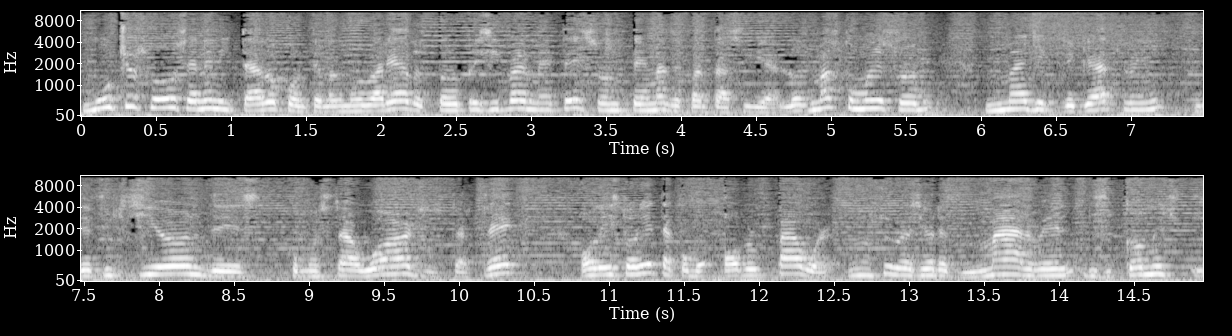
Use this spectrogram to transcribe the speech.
Muchos juegos se han editado con temas muy variados, pero principalmente son temas de fantasía. Los más comunes son Magic the Gathering, de ficción de, como Star Wars, Star Trek, o de historieta como Overpower, en sus versiones Marvel, DC Comics y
